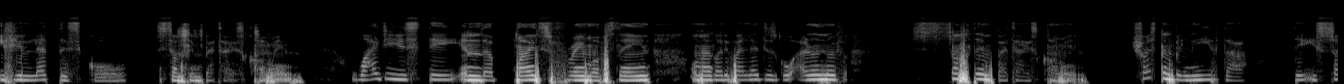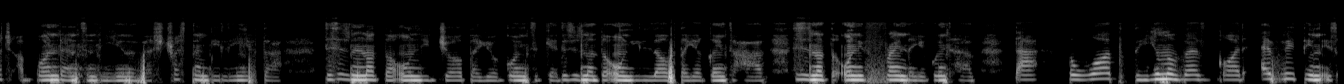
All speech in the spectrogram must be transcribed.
if you let this go, something better is coming? Why do you stay in the mind's frame of saying, oh my God, if I let this go, I don't know if something better is coming? Trust and believe that there is such abundance in the universe. Trust and believe that this is not the only job that you're going to get. This is not the only love that you're going to have. This is not the only friend that you're going to have. That the world, the universe, God, everything is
